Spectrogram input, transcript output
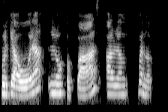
porque ahora los papás hablan, bueno,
